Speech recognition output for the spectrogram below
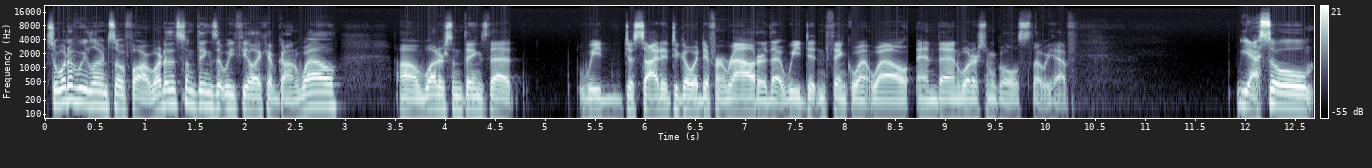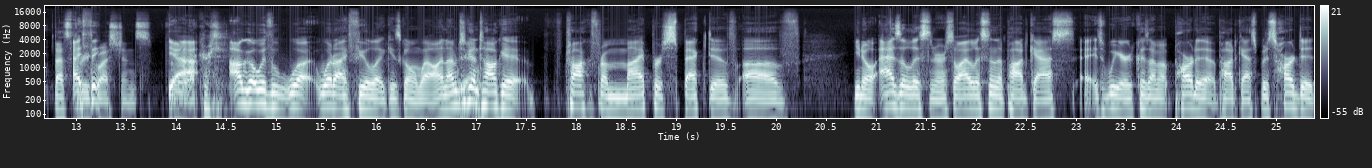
So, what have we learned so far? What are some things that we feel like have gone well? Uh, what are some things that we decided to go a different route or that we didn't think went well? And then what are some goals that we have? Yeah, so That's three think- questions. Yeah. I'll go with what what I feel like is going well, and I'm just Yeah. going to talk it talk from my perspective of, you know, as a listener. So I listen to the podcast. It's weird because I'm a part of the podcast, but it's hard to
